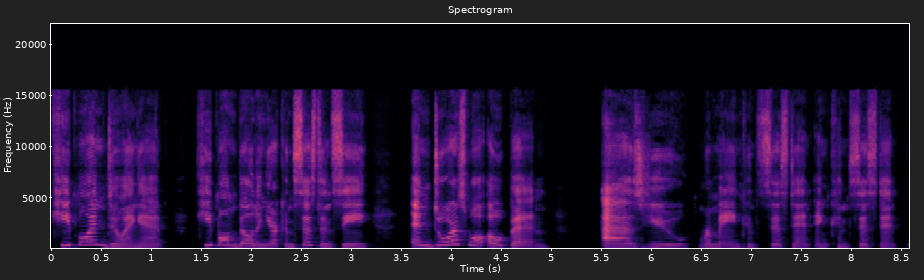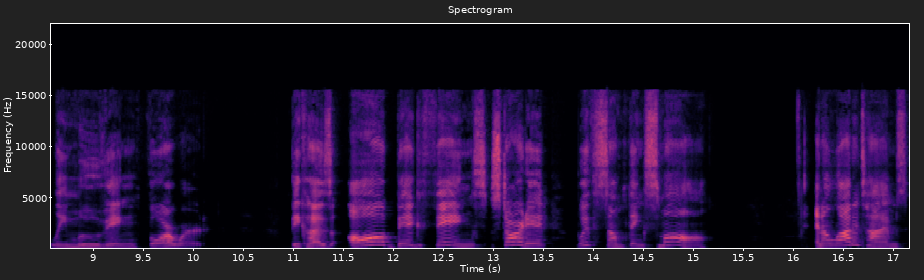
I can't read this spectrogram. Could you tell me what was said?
Keep on doing it. Keep on building your consistency, and doors will open as you remain consistent and consistently moving forward. Because all big things started with something small. And a lot of times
